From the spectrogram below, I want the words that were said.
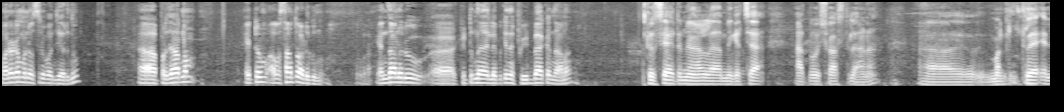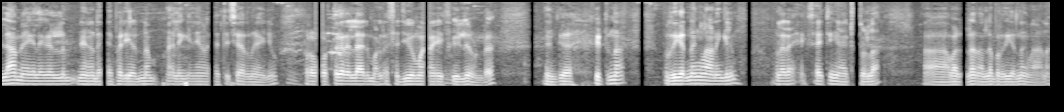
മനോരമ ന്യൂസിന് പങ്കുചേർന്നു പ്രചാരണം ഏറ്റവും അവസാനത്തോ അടുക്കുന്നു. എന്താണൊരു ഒരു കിട്ടുന്ന ലഭിക്കുന്ന ഫീഡ്ബാക്ക് എന്താണ് തീർച്ചയായിട്ടും ഞങ്ങൾ മികച്ച ആത്മവിശ്വാസത്തിലാണ്. മണ്ഡലത്തിലെ എല്ലാ മേഖലകളിലും ഞങ്ങളുടെ പര്യടനം അല്ലെങ്കിൽ ഞങ്ങൾ എത്തിച്ചേർന്ന് കഴിഞ്ഞു. പ്രവർത്തകരെല്ലാവരും വളരെ സജീവമായ ഫീൽഡിലുണ്ട്. ഞങ്ങൾക്ക് കിട്ടുന്ന പ്രതികരണങ്ങളാണെങ്കിലും വളരെ എക്സൈറ്റിംഗ് ആയിട്ടുള്ള വളരെ നല്ല പ്രതികരണങ്ങളാണ്.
